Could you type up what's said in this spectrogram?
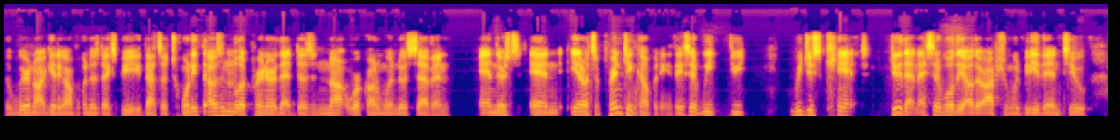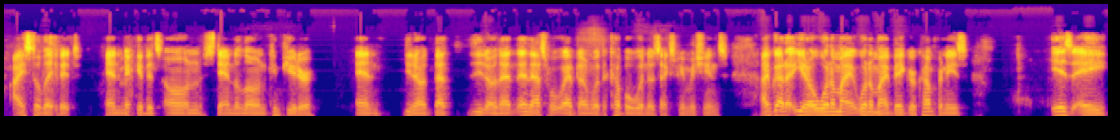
that we're not getting off Windows XP. That's a twenty thousand dollar printer that does not work on Windows 7, and there's and you know it's a printing company. They said we we, we just can't do that. And I said, well, the other option would be then to isolate it and make it its own standalone computer, and you know that you know that and that's what I've done with a couple Windows XP machines. I've got a you know one of my one of my bigger companies is a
